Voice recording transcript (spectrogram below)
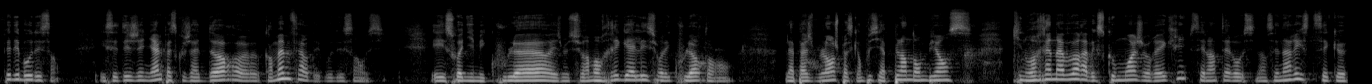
fais des beaux dessins. Et c'était génial parce que j'adore euh, quand même faire des beaux dessins aussi. Et soigner mes couleurs. Et je me suis vraiment régalée sur les couleurs dans la page blanche parce qu'en plus il y a plein d'ambiances qui n'ont rien à voir avec ce que moi j'aurais écrit. C'est l'intérêt aussi d'un scénariste, c'est qu'il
